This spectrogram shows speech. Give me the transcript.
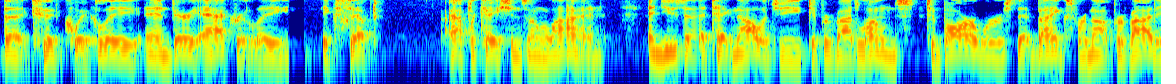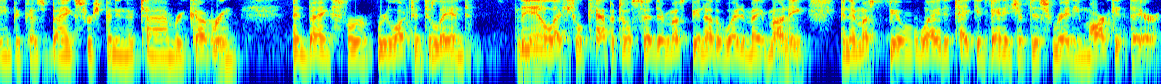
that could quickly and very accurately accept applications online and use that technology to provide loans to borrowers that banks were not providing because banks were spending their time recovering and banks were reluctant to lend the intellectual capital said there must be another way to make money and there must be a way to take advantage of this ready market there.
